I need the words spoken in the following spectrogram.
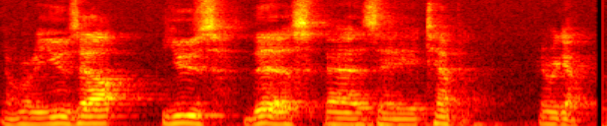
and we're going to use out use this as a template. Here we go.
